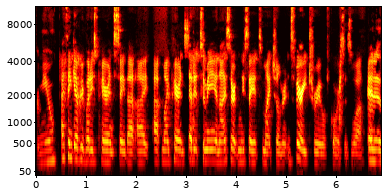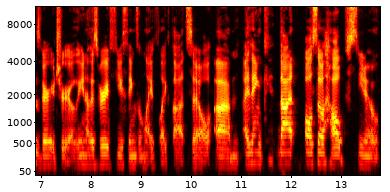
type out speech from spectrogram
from you. I think everybody's parents say that. I uh, my parents said it to me, and I certainly say it to my children. It's very true, of course, as well. It is very true. You know, there's very few things in life like that. So um, I think that also helps. You know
